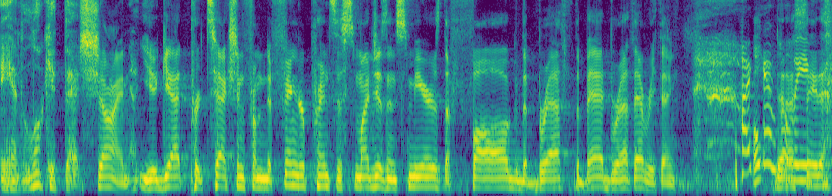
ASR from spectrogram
And look at that shine. You get protection from the fingerprints, the smudges and smears, the fog, the breath, the bad breath, everything. I Oh, can't did I say believe.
